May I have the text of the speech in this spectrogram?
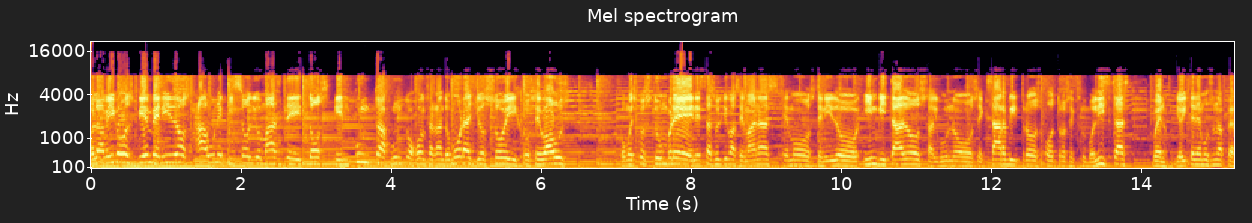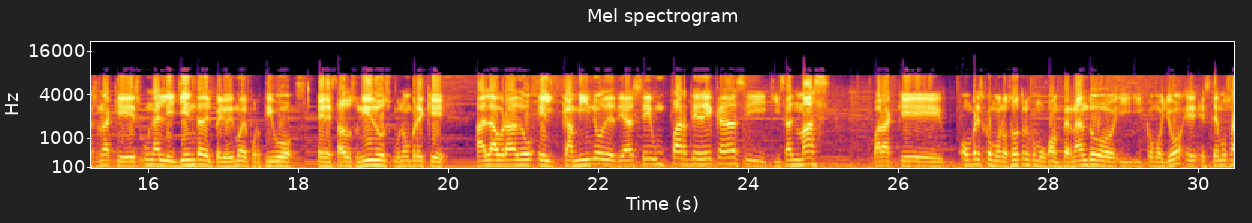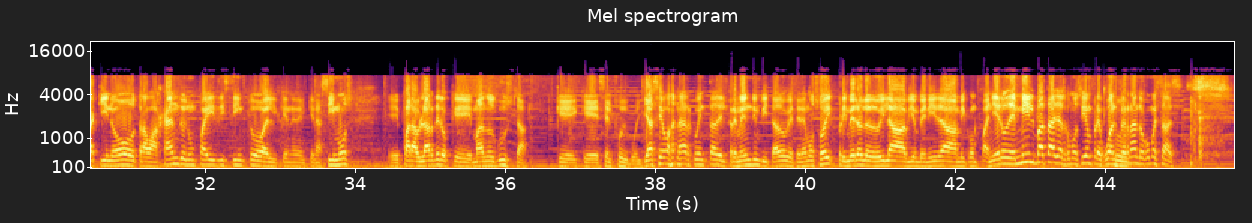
Hola amigos, bienvenidos a un episodio más de Dos en Punta junto a Juan Fernando Mora. Yo soy José Baus. Como es costumbre, en estas últimas semanas hemos tenido invitados, algunos exárbitros, otros exfutbolistas. Bueno, y hoy tenemos una persona que es una leyenda del periodismo deportivo en Estados Unidos, un hombre que ha labrado el camino desde hace un par de décadas y quizás más para que hombres como nosotros, como Juan Fernando y, como yo, eh, estemos aquí no trabajando en un país distinto al que en el que nacimos eh, para hablar de lo que más nos gusta. Que, que, es el fútbol. Ya se van a dar cuenta del tremendo invitado que tenemos hoy. Primero le doy la bienvenida a mi compañero de mil batallas, como siempre, Juan Fernando, ¿cómo estás?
